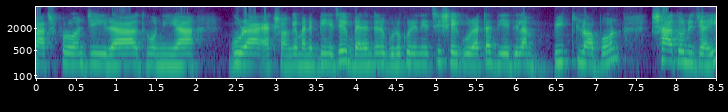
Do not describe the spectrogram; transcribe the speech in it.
পাঁচফোড়ন জিরা, ধনিয়া গুঁড়া একসঙ্গে মানে ভেজে ব্যালেন্ডারে গুঁড়ো করে নিয়েছি, সেই গুঁড়াটা দিয়ে দিলাম বিট লবণ স্বাদ অনুযায়ী।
